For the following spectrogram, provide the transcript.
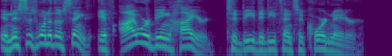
and this is one of those things. If I were being hired to be the defensive coordinator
